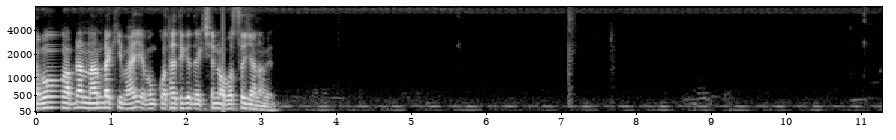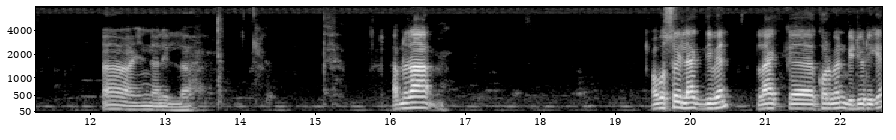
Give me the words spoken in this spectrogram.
এবং আপনার নামটা কি ভাই? এবং কোথা থেকে দেখছেন? অবশ্যই জানাবেন। আপনারা অবশ্যই লাইক দিবেন লাইক করবেন ভিডিওটিকে।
